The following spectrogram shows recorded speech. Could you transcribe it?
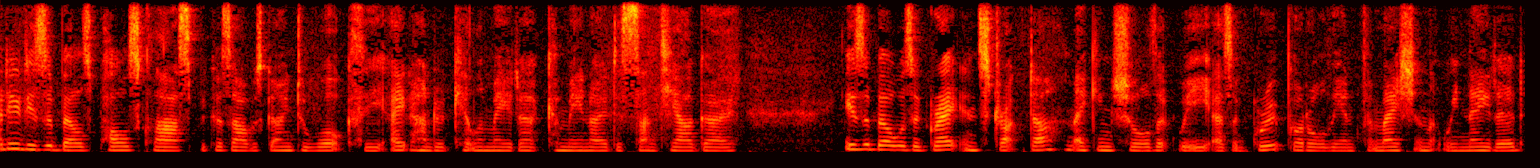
I did Isabel's poles class because I was going to walk the 800 kilometre Camino de Santiago. Isabel was a great instructor, making sure that we as a group got all the information that we needed,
